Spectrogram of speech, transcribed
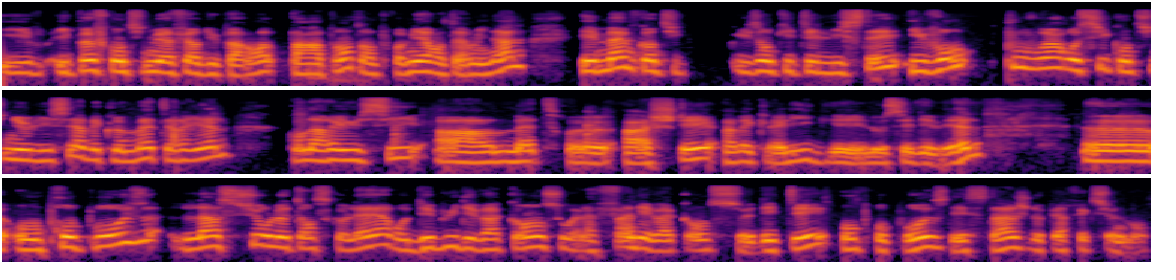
ils, peuvent continuer à faire du parapente en première, en terminale, et même quand ils, ont quitté le lycée, ils vont pouvoir aussi continuer le lycée avec le matériel qu'on a réussi à acheter avec la Ligue et le CDVL. Euh, on propose, là, sur le temps scolaire, au début des vacances ou à la fin des vacances d'été, on propose des stages de perfectionnement.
